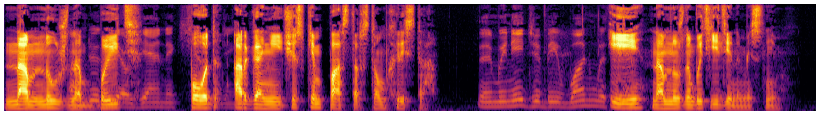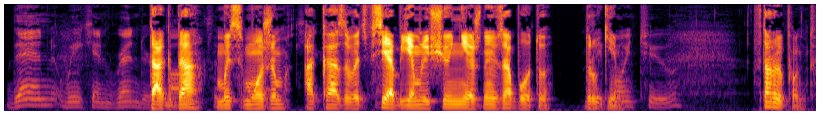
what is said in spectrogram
Нам нужно быть под органическим пасторством Христа. И нам нужно быть едиными с Ним. Тогда мы сможем оказывать всеобъемлющую нежную заботу другим. Второй пункт.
